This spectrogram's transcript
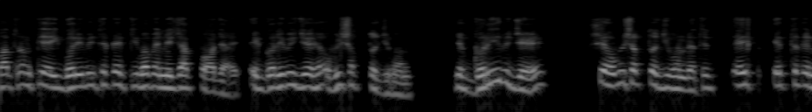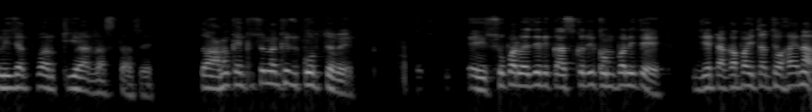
ভাবলাম কি এই গরিবি থেকে কীভাবে নিজাত পাওয়া যায়? এই গরিবি যে অভিশপ্ত জীবন, যে গরিব যে, সে অভিশপ্ত জীবন ব্যতীত এই, এর থেকে নিজাত পাওয়ার কি আর রাস্তা আছে? তো আমাকে কিছু না কিছু করতে হবে। এই সুপারভাইজারি কাজ করি কোম্পানিতে, যে টাকা পাই তাতে হয় না।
